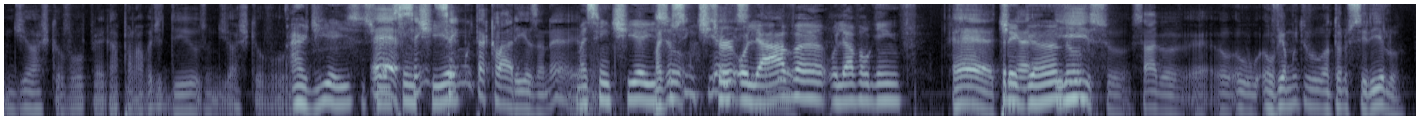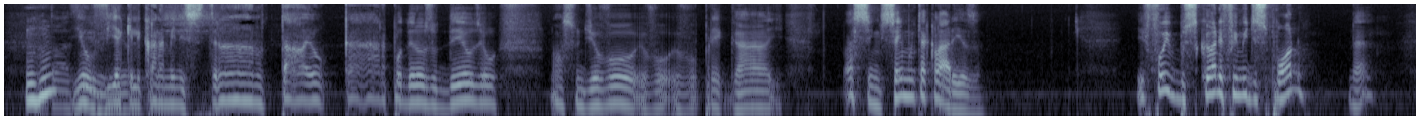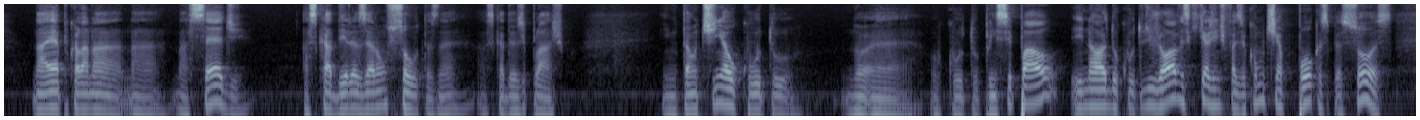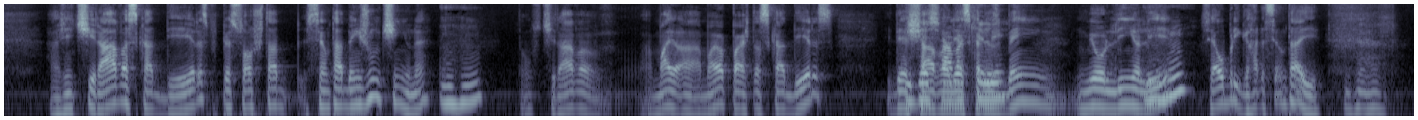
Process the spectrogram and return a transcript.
Um dia eu acho que eu vou pregar a palavra de Deus. Um dia eu acho que eu vou. Ardia isso, o senhor É, sem, sentia. sem muita clareza, né? Eu- Mas sentia isso. Mas eu sentia O senhor isso, olhava, olhava alguém. é, tinha pregando. Isso, sabe? Eu, eu, eu, eu via muito o Antônio Cirilo. Uhum. E eu via aquele cara ministrando tal. Eu, cara, poderoso Deus. Eu, nossa, um dia eu vou, eu vou, eu vou pregar. e- Assim, sem muita clareza. E fui buscando e fui me dispondo, né? Na época lá na, na, na sede, as cadeiras eram soltas, né? As cadeiras de plástico. Então tinha o culto, no- é, o culto principal e na hora do culto de jovens, o que, que a gente fazia? Como tinha poucas pessoas, a gente tirava as cadeiras para o pessoal chutar- sentar bem juntinho, né? Uhum. Então tirava a maior, a maior parte das cadeiras e deixava, deixava ali as cadeiras aquele- bem miolinho ali. Uhum. Você é obrigado a sentar aí.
